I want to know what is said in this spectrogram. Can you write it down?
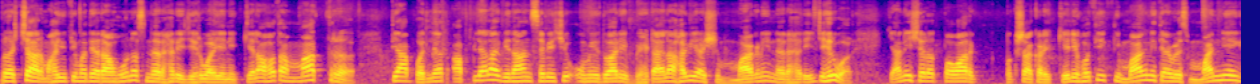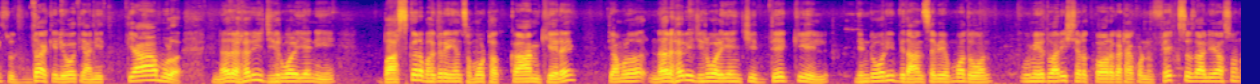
प्रचार महायुतीमध्ये राहूनच नरहरी झिरवळ यांनी केला होता. मात्र त्या बदल्यात आपल्याला विधानसभेची उमेदवारी भेटायला हवी अशी मागणी नरहरी झिरवळ यांनी शरद पवार पक्षाकडे केली होती. ती मागणी त्यावेळेस मान्य सुद्धा केली होती आणि त्यामुळं नरहरी झिरवळ यांनी भास्कर भगरे यांचं मोठं काम केलं आहे त्यामुळं नरहरी झिरवळ यांची देखील दिंडोरी विधानसभेमधून उमेदवारी शरद पवार गटाकडून फिक्स झाली असून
